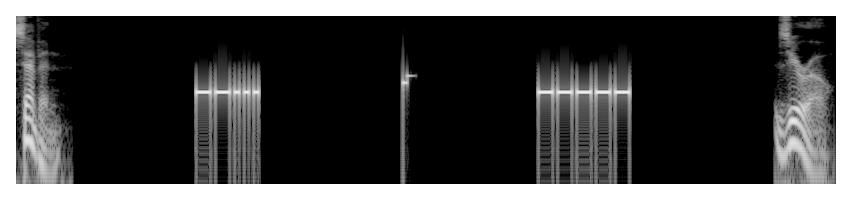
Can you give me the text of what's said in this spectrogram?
7. 0.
